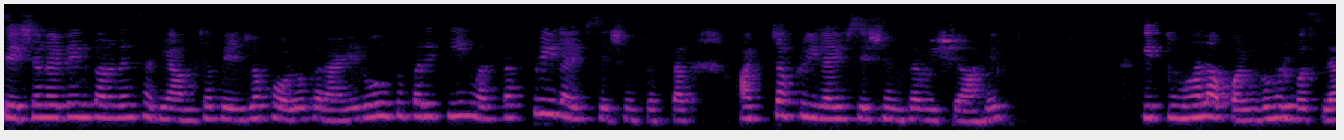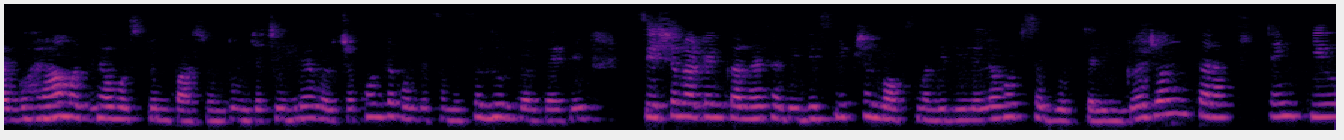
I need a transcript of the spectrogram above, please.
सेशन अटेंड करण्यासाठी आमच्या पेजला फॉलो करा. आणि रोज दुपारी तीन वाजता फ्री लाईव्ह सेशन्स असतात. आजच्या फ्री लाईव्ह सेशनचा विषय आहे. की तुम्हाला पण घर बसल्या घरामधल्या वस्तूंपासून तुमच्या चेहऱ्यावरच्या कोणत्या कोणत्या समस्या दूर करता येतील सेशन अटेंड करण्यासाठी डिस्क्रिप्शन बॉक्समध्ये दिलेल्या व्हॉट्सअप ग्रुपच्या लिंकला जॉईन करा. थँक्यू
